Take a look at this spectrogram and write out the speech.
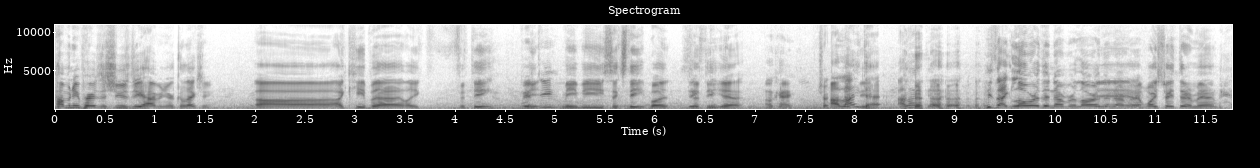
How many pairs of shoes do you have in your collection? Uh, I keep it at like 50, 50? Maybe 60, but 60? 50, yeah. Okay. I like that. I like that. He's like lower the number, lower the Yeah, number. voice right there, man.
